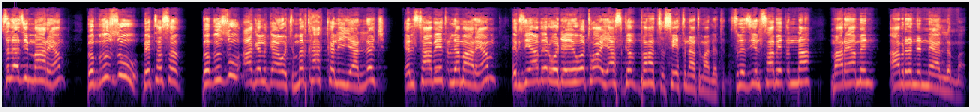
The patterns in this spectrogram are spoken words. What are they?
ስለዚህ ማርያም በብዙ ቤተሰብ በብዙ አገልጋዮች መካከል እያለች ኤልሳቤጥ ለማርያም እግዚአብሔር ወደ ህይወቷ ያስገባት ሴት ናት ማለት ነው። ስለዚህ ኤልሳቤጥና ማርያምን አብረን እናያለን ማለት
